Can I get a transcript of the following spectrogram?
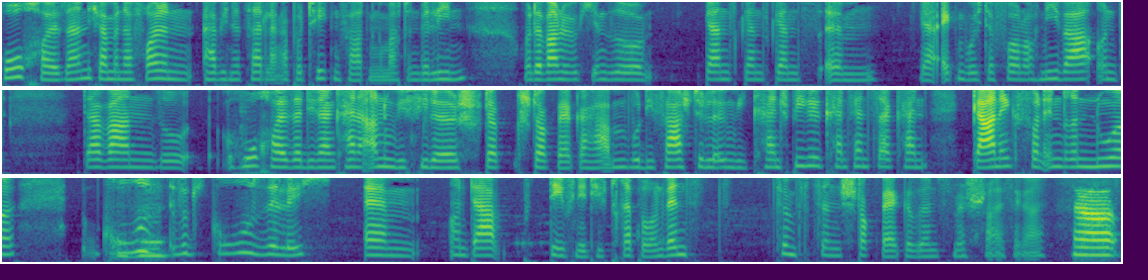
Hochhäusern. Ich war mit einer Freundin, habe ich eine Zeit lang Apothekenfahrten gemacht in Berlin. Und da waren wir wirklich in so ganz, ganz, ganz, ähm, ja, Ecken, wo ich davor noch nie war. Und da waren so Hochhäuser, die dann keine Ahnung wie viele Stock Stockwerke haben, wo die Fahrstühle irgendwie kein Spiegel, kein Fenster, kein gar nichts von innen drin, nur grus mhm. wirklich gruselig. Ähm, und da definitiv Treppe. Und wenn es 15 Stockwerke sind, ist mir scheißegal. Ja.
